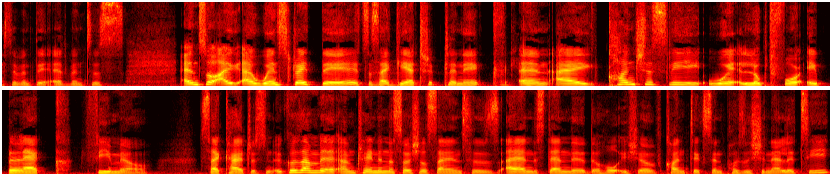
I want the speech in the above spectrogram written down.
Seventh Day Adventists, and so I, I went straight there. It's a psychiatric clinic, and I consciously w- looked for a black female psychiatrist because I'm I'm trained in the social sciences. I understand the the whole issue of context and positionality,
